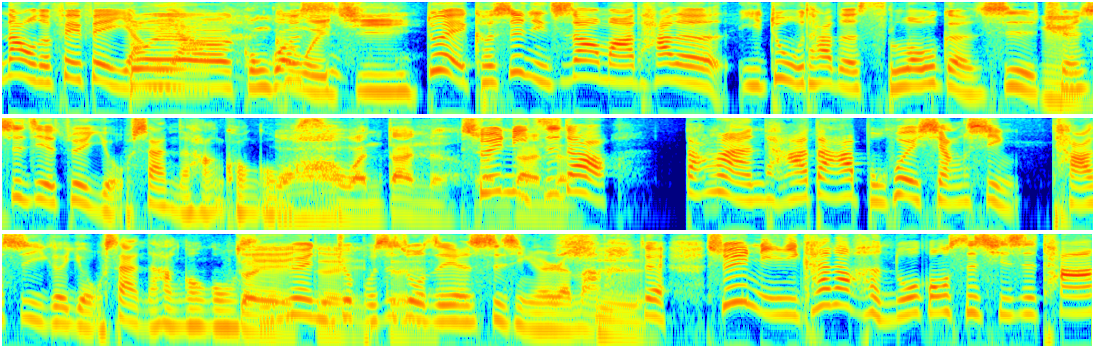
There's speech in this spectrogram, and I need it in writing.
闹得沸沸扬扬。对啊，公关危机，对，可是你知道吗？他的一度他的 slogan 是全世界最友善的航空公司，哇，完蛋了！所以你知，道，当然他大家不会相信它是一个友善的航空公司，因为你就不是做这件事情的人嘛。对，所以你你看到很多公司，其实它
